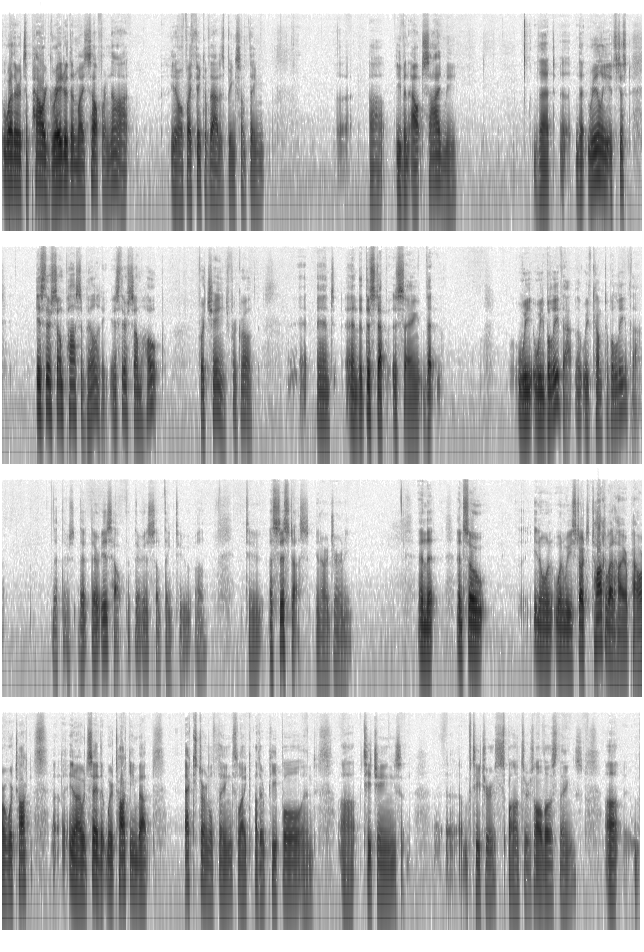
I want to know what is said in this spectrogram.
whether it's a power greater than myself or not, you know, if I think of that as being something uh, uh, even outside me, that uh, that really it's just, is there some possibility? Is there some hope for change, for growth? And and that this step is saying that we we believe that that we've come to believe that that there's that there is help, that there is something to um, to assist us in our journey, and that and so you know when, when we start to talk about higher power, we're talking uh, you know I would say that we're talking about external things like other people and uh, teachings, teachers, sponsors, all those things. Uh,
